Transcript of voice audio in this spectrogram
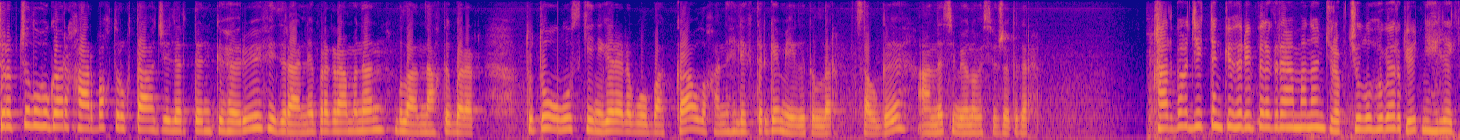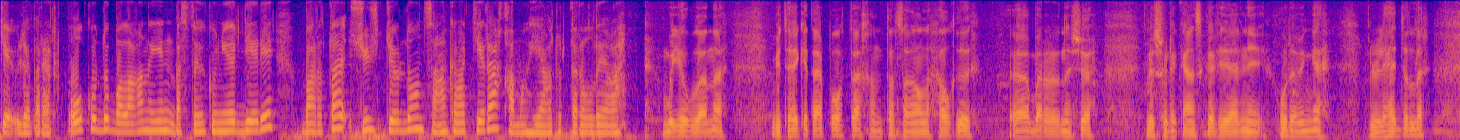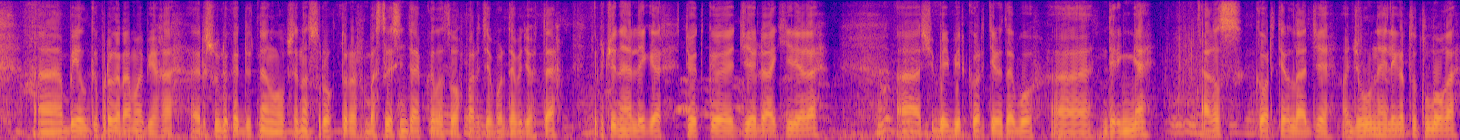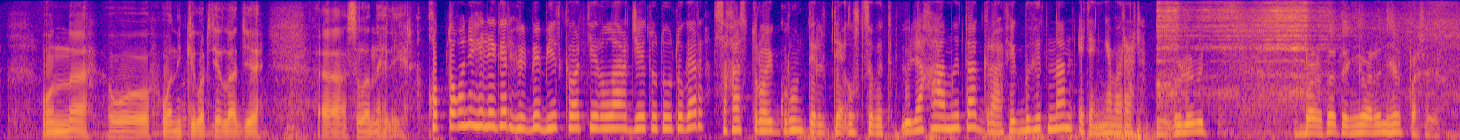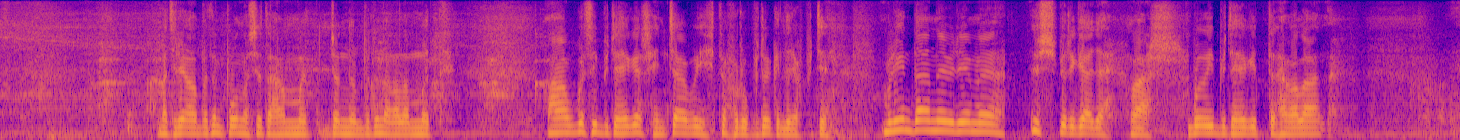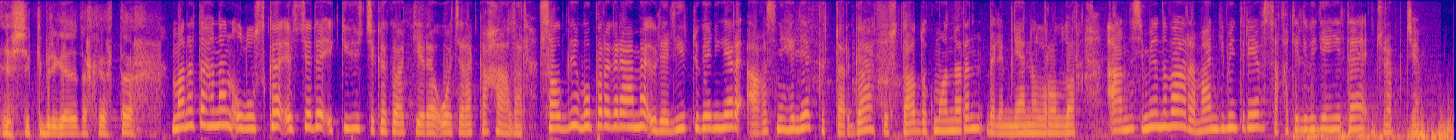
Чұрапчылығығар қарбақ тұрықтағы желерттен көхөрі федеральный программынан бұланнақтық барар. Туту улус кенегер әрі болбаққа улаханы электрге мегітілдір. Салғы Анна Семенова сюжетігір. Қарбақ жеттен көхөрі программанан жүрапчылығығар төт нехілекке үлі барар. Ол күрді балаған айын бастығы күнердері барыта сүйіз төрден саңа квартира қамығияға тұттарылдыға. Быйыл булана битәй кетап болта хантан сагал халкы барарын өсө республиканская федеральный уровеньге үлләһәдәләр. Быйылгы программа бияга республика дүтнән опсына структура басты сентябрьгә тох бар җабарда бидәтә. Төркчән хәлегәр төт җәлә кирәгә Сүбей бир квартирада бу диринге агыс квартираларда ажулун хәлегәр тутулуга онна о 12 квартираларда сыланы хәлегәр. Коптоғыны хелегер хүлбе бет квартиралар же тутутугар саха строй грунт терилте ылсыбыт. Үлә хамыта график быхытынан этеңге барар. Өлөбүт барата теңге баран паса. Материал бутун полностью тахаммыт, жоннор бутун агаламмыт. Август бүтәгә сентябрь та хурук бүтә келерек бүтән. Бүген даны время үш бригада бар. Бу бүтәгә гиттер хагалан. Эшек бригада таккактах. Маны таһынан улуска өстөдө 200 чека квартира очаракка халар. Салгы бу программа үлели түгенигер агыс нехеле кыттарга туста документларын белемнән олороллор. Анна Семенова, Роман Дмитриев, Саха телевидениете, Журапчы.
